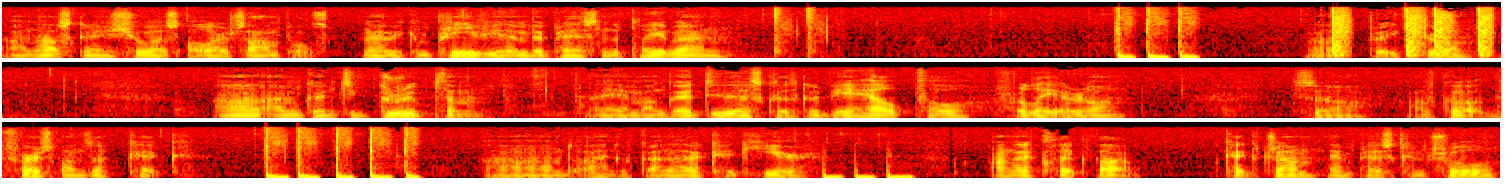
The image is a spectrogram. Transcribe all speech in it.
and that's going to show us all our samples. Now we can preview them by pressing the play button. That's pretty cool. And I'm going to group them. Um, I'm going to do this because it's going to be helpful for later on. So I've got the first one's a kick, and I think I've got another kick here. I'm going to click that kick drum, then press Control,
